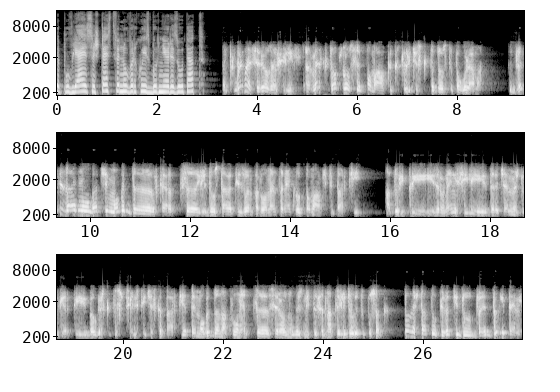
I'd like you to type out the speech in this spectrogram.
да повлияе съществено върху изборния резултат? Проблемът е сериозен, Фили. Арменската общност е по-малка, католическата доста по-голяма. Двете заедно обаче могат да вкарат или да оставят извън парламента някои от по-малките партии. А дори при изравнени сили, да речем, между ГЕРБ и Българската социалистическа партия, те могат да наклонят сериозно везните в едната или другата посока. То нещата опират и до две други теми.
